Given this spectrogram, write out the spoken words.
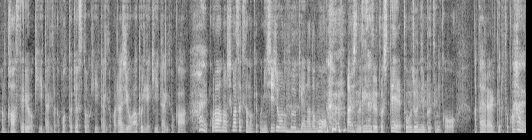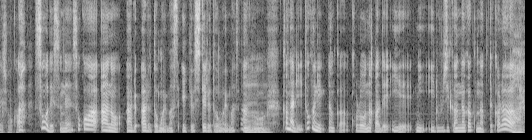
あのカーステレオを聞いたりとかポッドキャストを聞いたりとかラジオをアプリで聞いたりとか。はい。これはあの柴崎さんの結構日常の風景なども ある種のリアルとして登場人物にこう与えられているところがあるんでしょうか、あそうですね。そこはあのあるあると思います。影響してると思います。あの、うん。かなり特になんかコロナ禍で家にいる時間長くなってから、はい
